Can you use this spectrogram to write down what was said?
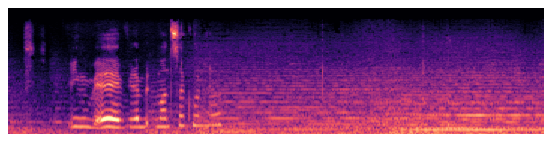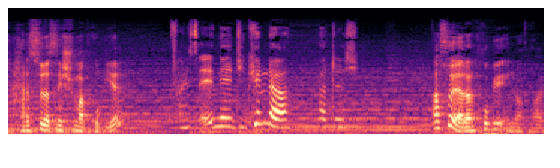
Wegen, äh, wieder mit Monsterkunde? Hattest du das nicht schon mal probiert? Weiß, äh, nee, die Kinder hatte ich. Ach so, ja, dann probier ihn nochmal.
